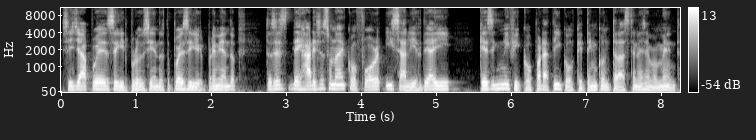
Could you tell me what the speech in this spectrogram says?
si ya puedes seguir produciendo, te puedes seguir premiando. Entonces, dejar esa zona de confort y salir de ahí, ¿qué significó para ti? ¿Con qué te encontraste en ese momento?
